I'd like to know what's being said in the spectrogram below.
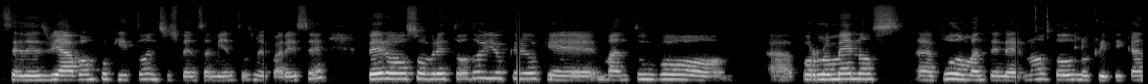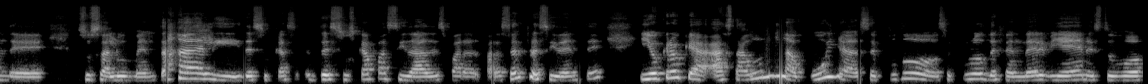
se desviaba un poquito en sus pensamientos, me parece, pero sobre todo yo creo que mantuvo Ah, por lo menos ah, pudo mantener, ¿no? Todos lo critican de su salud mental y de, su, de sus capacidades para, ser presidente. Y yo creo que hasta aún la bulla se pudo, se pudo defender bien, estuvo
